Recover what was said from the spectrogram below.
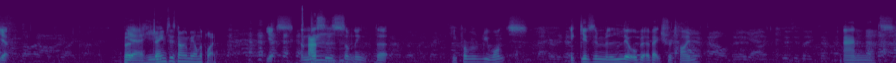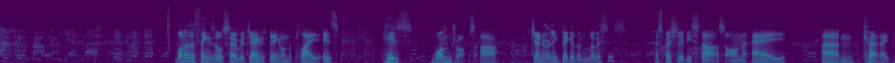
Yep. But Yeah, James is now going to be on the play. Yes, and this is something that he probably wants. It gives him a little bit of extra time. And One of the things also with James being on the play is his one drops are generally bigger than Lewis's, especially if he starts on a um, Kird Ape.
